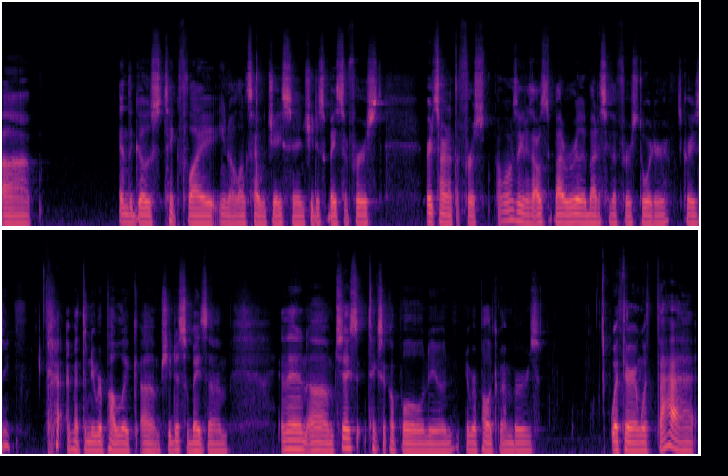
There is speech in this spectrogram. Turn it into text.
Uh, and the ghost take flight, you know, alongside with Jacen. She disobeys the first, or sorry, not the first. Oh, what was I gonna say? I was about really about to say the first order. It's crazy. I met the New Republic. Um, she disobeys them, and then um, she takes, takes a couple new New Republic members with her, and with that,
